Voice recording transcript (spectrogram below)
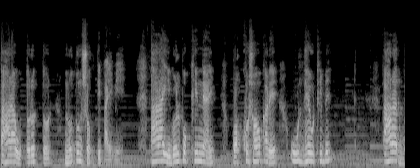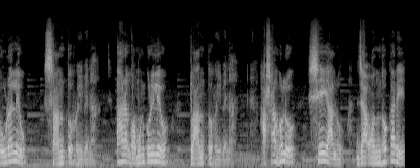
তাহারা উত্তরোত্তর নতুন শক্তি পাইবে। তাহারা ইগল পক্ষীর ন্যায় পক্ষ সহকারে ঊর্ধ্বে উঠিবে। তাহারা দৌড়ালেও শ্রান্ত হইবে না। তাহারা গমন করিলেও ক্লান্ত হইবে না। আশা হলো সেই আলো যা অন্ধকারে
